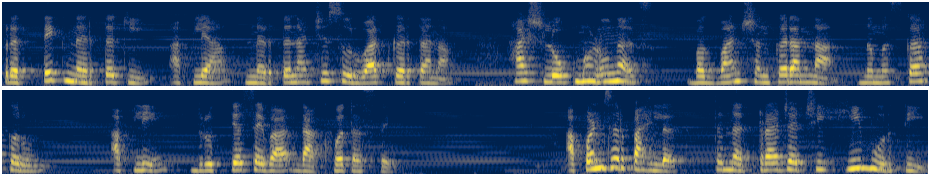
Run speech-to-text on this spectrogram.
प्रत्येक नर्तकी आपल्या नर्तनाची सुरुवात करताना हा श्लोक म्हणूनच भगवान शंकरांना नमस्कार करून आपली नृत्यसेवा दाखवत असते. आपण जर पाहिलं तर नटराजाची ही मूर्ती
